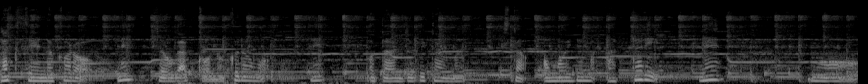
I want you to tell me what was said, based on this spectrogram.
学生の頃ね小学校の頃もねお誕生日会もした思い出もあったりね。も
